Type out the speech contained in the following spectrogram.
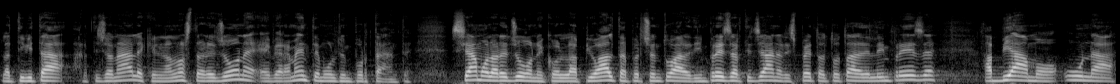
l'attività artigianale che nella nostra regione è veramente molto importante. Siamo la regione con la più alta percentuale di imprese artigiane rispetto al totale delle imprese, abbiamo una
